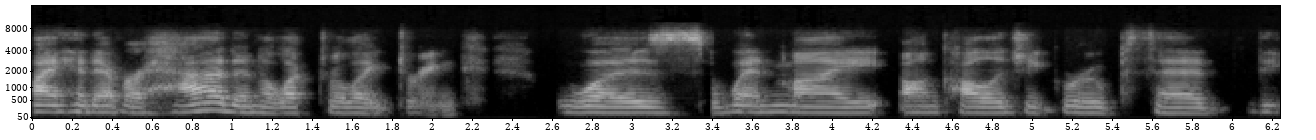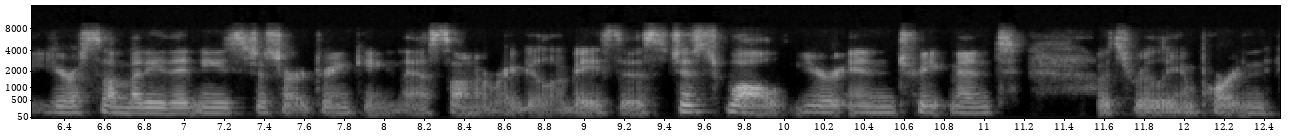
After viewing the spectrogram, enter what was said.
i had ever had an electrolyte drink was when my oncology group said that you're somebody that needs to start drinking this on a regular basis just while you're in treatment. It's really important.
